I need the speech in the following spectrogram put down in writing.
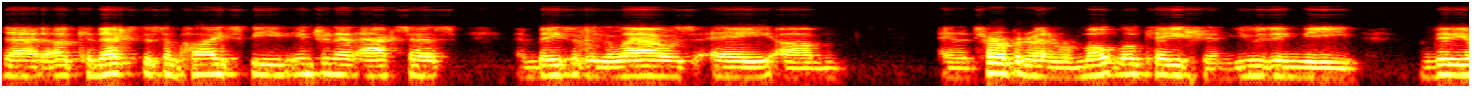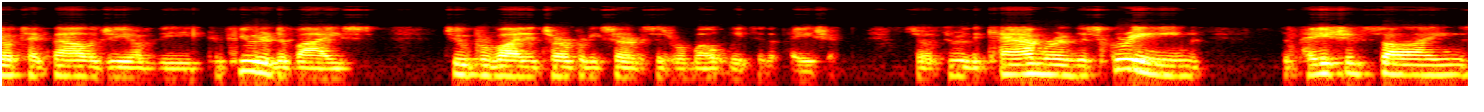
that uh, connects to some high-speed internet access and basically allows a um, an interpreter at a remote location using the video technology of the computer device to provide interpreting services remotely to the patient. So through the camera and the screen, the patient signs,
